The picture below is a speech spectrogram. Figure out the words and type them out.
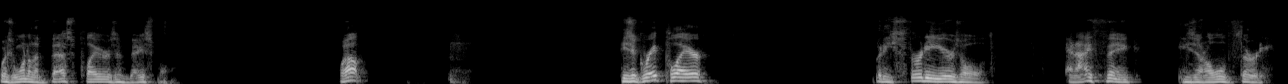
was one of the best players in baseball. Well, he's a great player, but he's 30 years old. And I think he's an old 30.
